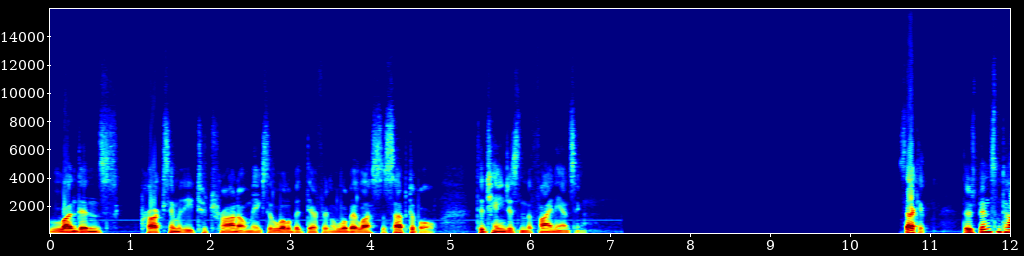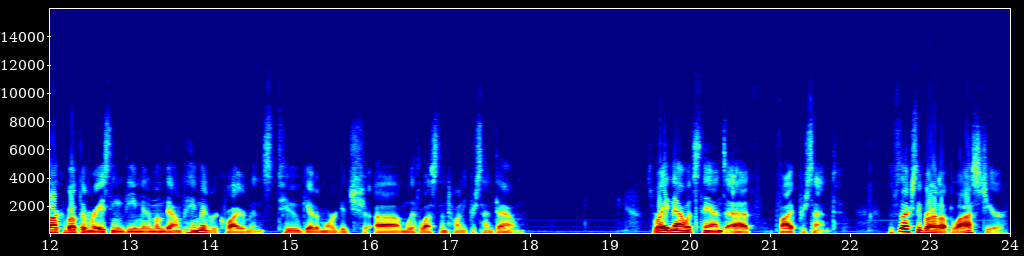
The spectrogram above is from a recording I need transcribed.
London's proximity to Toronto makes it a little bit different, a little bit less susceptible to changes in the financing. Second, there's been some talk about them raising the minimum down payment requirements to get a mortgage um, with less than 20% down. So right now it stands at 5%. This was actually brought up last year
